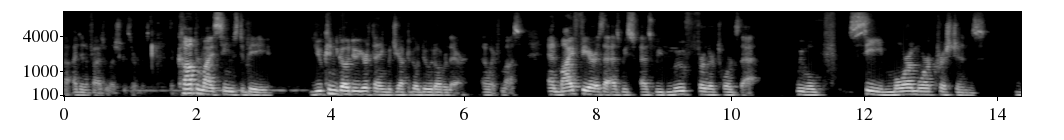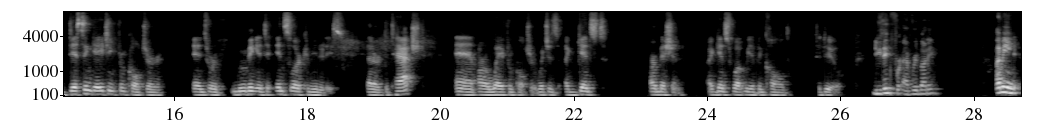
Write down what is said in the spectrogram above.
uh, identify as religious conservatives. The compromise seems to be you can go do your thing, but you have to go do it over there and away from us. And my fear is that as we as we move further towards that, we will see more and more Christians disengaging from culture and sort of moving into insular communities that are detached and are away from culture, which is against our mission, against what we have been called to do. Do you think for everybody? I mean,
